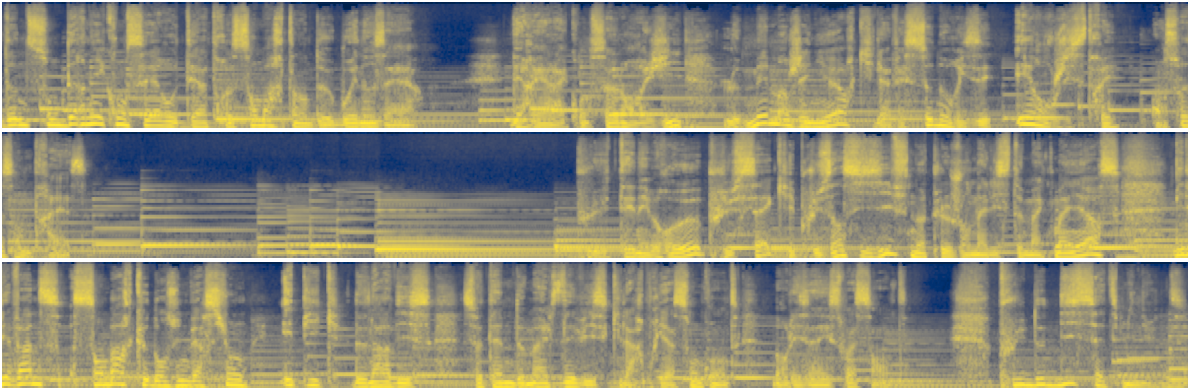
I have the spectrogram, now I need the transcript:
donne son dernier concert au théâtre San Martin de Buenos Aires. Derrière la console en régie, le même ingénieur qui l'avait sonorisé et enregistré en 73. Plus ténébreux, plus sec et plus incisif, note le journaliste Mac Myers, Bill Evans s'embarque dans une version épique de Nardis, ce thème de Miles Davis qu'il a repris à son compte dans les années 60. Plus de 17 minutes.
